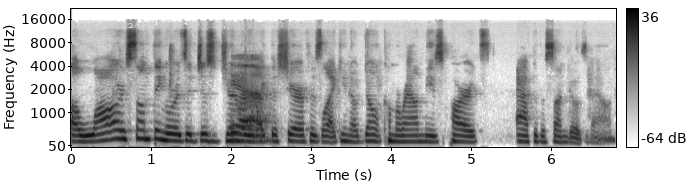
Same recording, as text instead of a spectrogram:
a law or something, or is it just generally yeah. like the sheriff is like, you know, don't come around these parts after the sun goes down?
